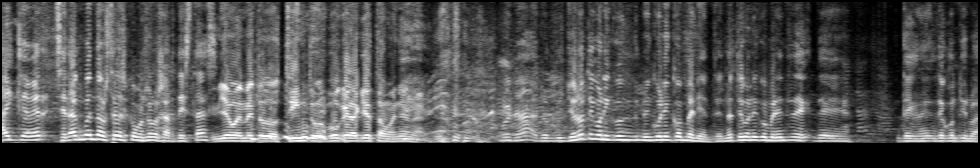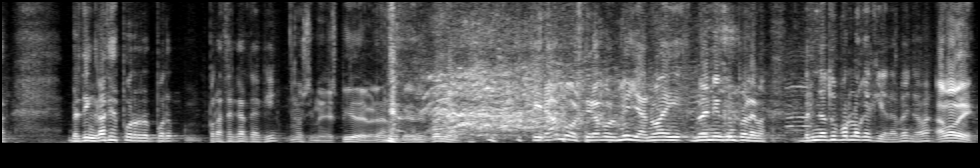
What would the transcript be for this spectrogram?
Hay que ver, ¿se dan cuenta ustedes cómo son los artistas? Yo me meto dos tintos, puedo quedar aquí esta mañana. Bueno, yo no tengo ningún, ningún inconveniente, no tengo ningún inconveniente de, de, de, continuar. Bertín, gracias por, por, por, acercarte aquí. No, si me despido de verdad, no coña. tiramos, tiramos milla, no hay, no hay ningún problema. Brinda tú por lo que quieras, venga, va. Vamos a ver,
